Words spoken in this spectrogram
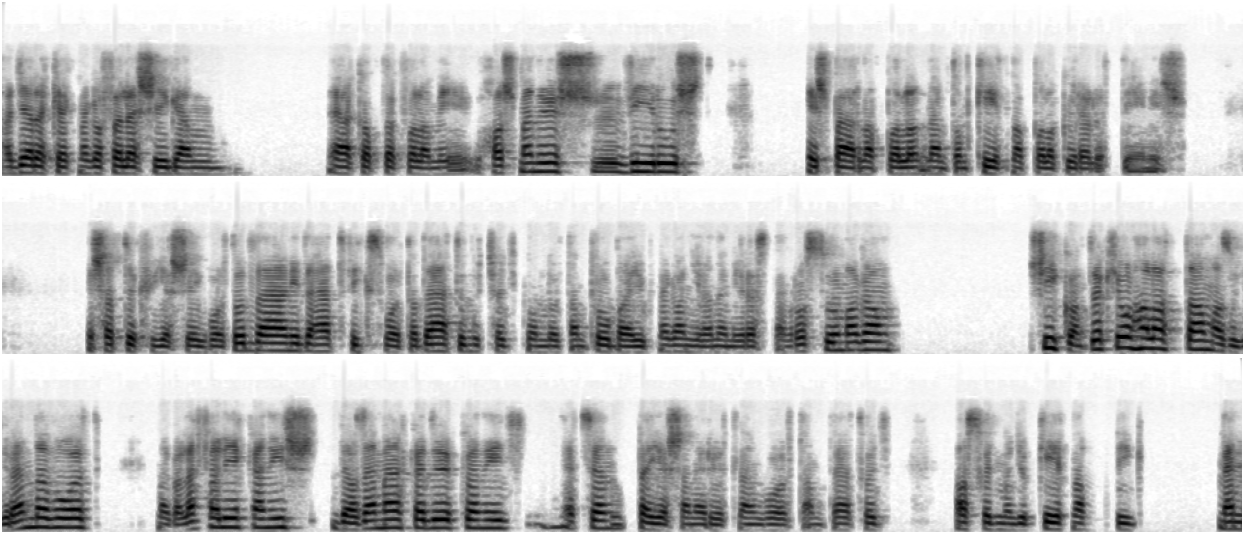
a gyerekek meg a feleségem elkaptak valami hasmenős vírust, és pár nappal, nem tudom, két nappal a kör előtt én is. És hát tök hülyeség volt odaállni, de hát fix volt a dátum, úgyhogy gondoltam, próbáljuk meg, annyira nem éreztem rosszul magam. Síkon tök jól haladtam, az úgy rendben volt, meg a lefeléken is, de az emelkedőkön így egyszerűen teljesen erőtlen voltam. Tehát, hogy az, hogy mondjuk két napig nem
